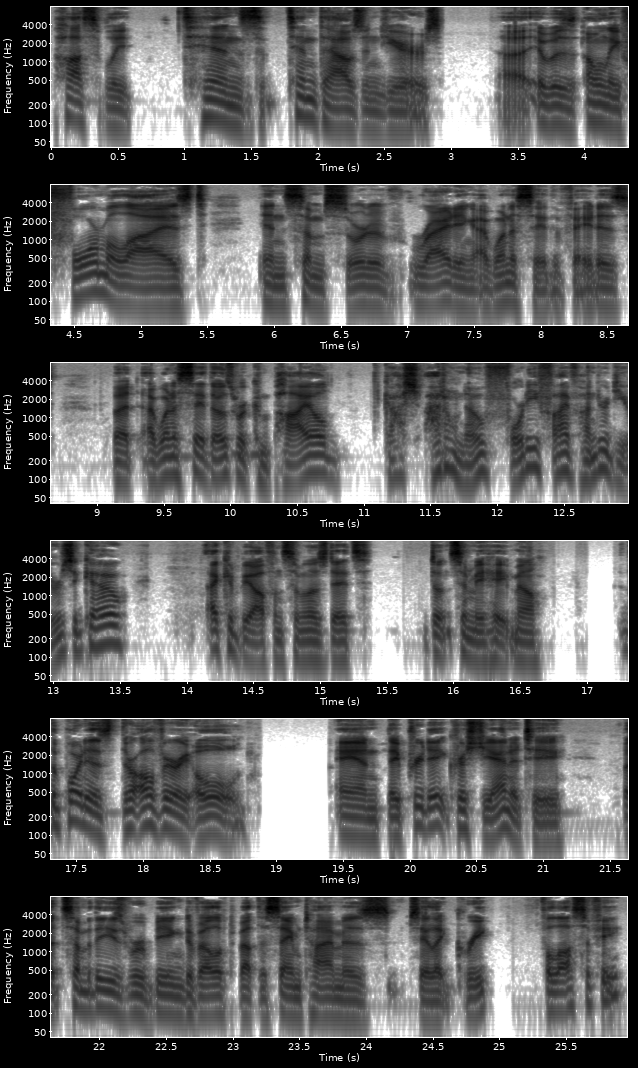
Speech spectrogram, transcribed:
possibly tens, 10,000 years. Uh, it was only formalized in some sort of writing. I want to say the Vedas, but I want to say those were compiled, gosh, I don't know, 4,500 years ago. I could be off on some of those dates. Don't send me hate mail. The point is, they're all very old and they predate Christianity, but some of these were being developed about the same time as, say, like Greek philosophy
